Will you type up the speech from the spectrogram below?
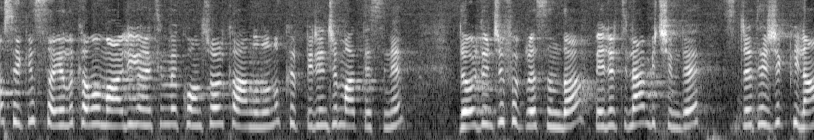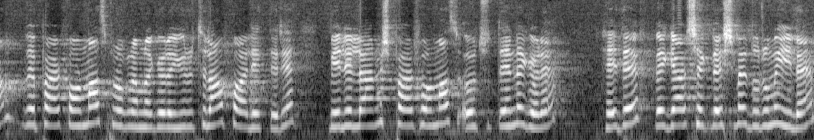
5018 sayılı Kamu Mali Yönetim ve Kontrol Kanunu'nun 41. maddesinin 4. fıkrasında belirtilen biçimde stratejik plan ve performans programına göre yürütülen faaliyetleri belirlenmiş performans ölçütlerine göre hedef ve gerçekleşme durumu ile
